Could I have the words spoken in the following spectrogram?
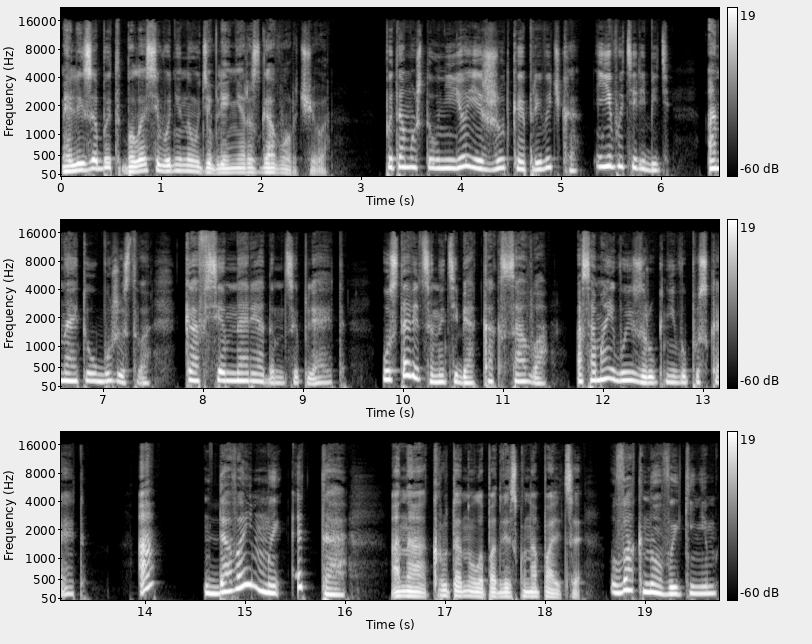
Элизабет была сегодня на удивление разговорчива. «Потому что у нее есть жуткая привычка его теребить. Она это убожество ко всем нарядам цепляет. Уставится на тебя, как сова, а сама его из рук не выпускает. А? Давай мы это...» Она крутанула подвеску на пальце — в окно выкинем,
